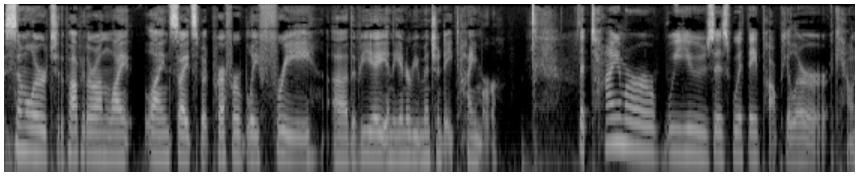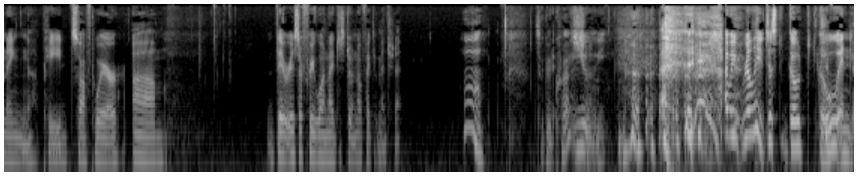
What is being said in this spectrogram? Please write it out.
similar to the popular online sites, but preferably free? Uh, the VA in the interview mentioned a timer. The timer we use is with a popular accounting paid software. Um, there is a free one. I just don't know if I can mention it. Hmm. It's a good question. You, I mean, really, just go go and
